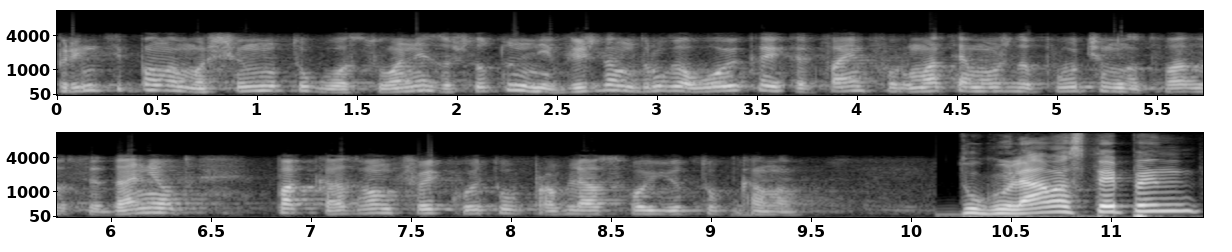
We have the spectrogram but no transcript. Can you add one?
принципа на машинното гласуване, защото не виждам друга логика и каква информация може да получим на това заседание от, пак казвам, човек, който управлява свой YouTube канал. До голяма степен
